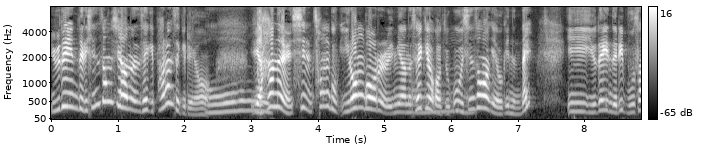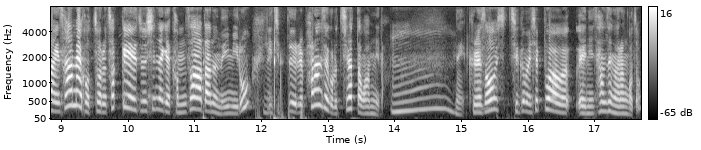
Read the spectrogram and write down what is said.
유대인들이 신성시하는 색이 파란색이래요. 오. 이게 하늘, 신, 천국 이런 거를 의미하는 색이어가지고 음. 신성하게 여기는데 이 유대인들이 무사히 삶의 거처를 찾게 해준 신에게 감사하다는 의미로 네. 이 집들을 파란색으로 칠했다고 합니다. 음. 네, 그래서 시- 지금은 셰프하우엔이 탄생을 한 거죠.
